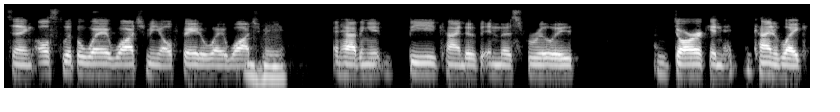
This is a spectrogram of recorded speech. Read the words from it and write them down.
saying I'll slip away, watch me, I'll fade away, watch mm-hmm. me, and having it be kind of in this really dark and kind of like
